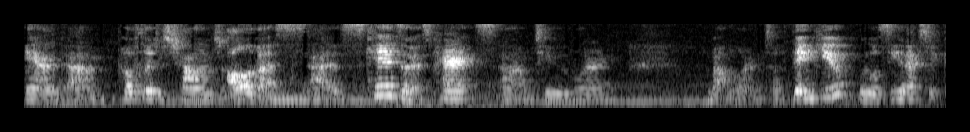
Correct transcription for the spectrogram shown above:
and um, hopefully just challenge all of us as kids and as parents um, to learn about the Lord. So thank you. We will see you next week.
